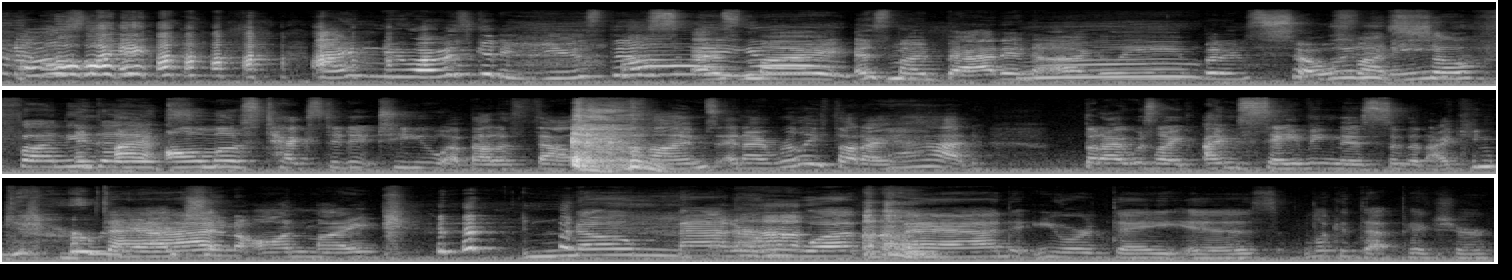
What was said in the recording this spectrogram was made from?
And I was Oh my I knew I was gonna use this Oh my as my as my bad and ugly, but it's so But funny. It's so funny and that I it's, almost texted it to you about a thousand times, and I really thought I had, but I was like, I'm saving this so that I can get her That- reaction on mic. no matter what bad your day is. Look at that picture.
